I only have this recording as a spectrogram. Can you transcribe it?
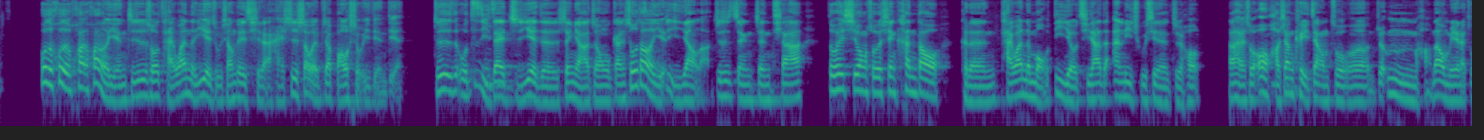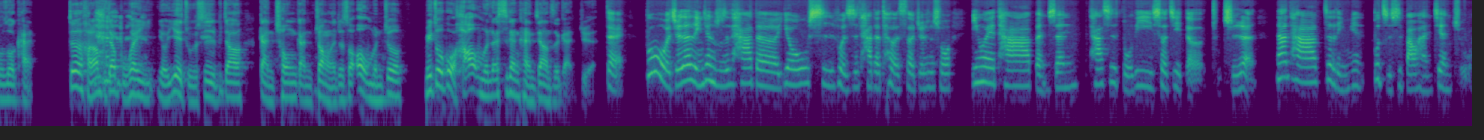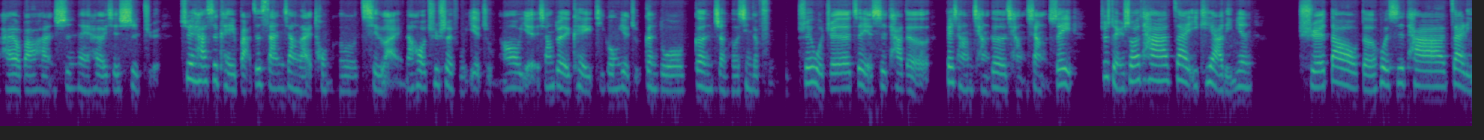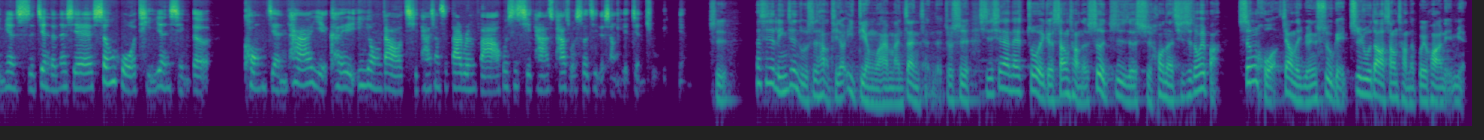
或者或者换换而言之，就是说台湾的业主相对起来还是稍微比较保守一点点。就是我自己在职业的生涯中，我感受到的也是一样啦。就是整整体啊，都会希望说先看到可能台湾的某地有其他的案例出现了之后，然后还说哦，好像可以这样做，嗯就嗯好，那我们也来做做看。这个好像比较不会 有业主是比较敢冲敢撞的，就说哦，我们就没做过，好，我们来试看看这样子的感觉。对，不过我觉得零建筑师它的优势或者是它的特色，就是说，因为它本身它是独立设计的主持人，那它这里面不只是包含建筑，还有包含室内，还有一些视觉，所以它是可以把这三项来统合起来，然后去说服业主，然后也相对可以提供业主更多更整合性的服务。所以我觉得这也是他的非常强的强项，所以就等于说他在 IKEA 里面学到的，或者是他在里面实践的那些生活体验型的空间，它也可以应用到其他像是大润发或是其他他所设计的商业建筑里面。是，那其实零建筑师他有提到一点，我还蛮赞成的，就是其实现在在做一个商场的设置的时候呢，其实都会把生活这样的元素给置入到商场的规划里面。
